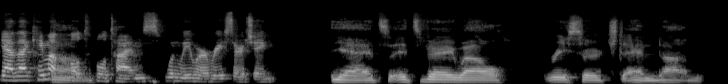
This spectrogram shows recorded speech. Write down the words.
yeah, that came up um, multiple times when we were researching. Yeah, it's it's very well researched and um,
